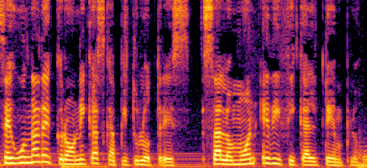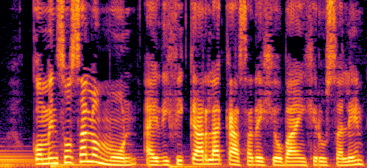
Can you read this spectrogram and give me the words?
Segunda de Crónicas capítulo 3. Salomón edifica el templo. Comenzó Salomón a edificar la casa de Jehová en Jerusalén,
